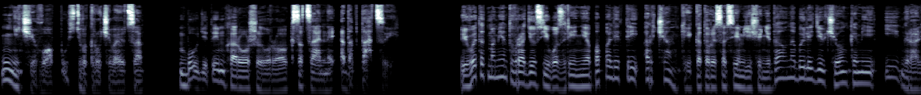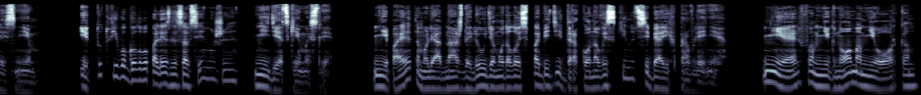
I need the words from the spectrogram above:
Ничего, пусть выкручиваются. Будет им хороший урок социальной адаптации». И в этот момент в радиус его зрения попали три арчанки, которые совсем еще недавно были девчонками и играли с ним. И тут в его голову полезли совсем уже не детские мысли. Не поэтому ли однажды людям удалось победить драконов и скинуть с себя их правление? Ни эльфам, ни гномам, ни оркам,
